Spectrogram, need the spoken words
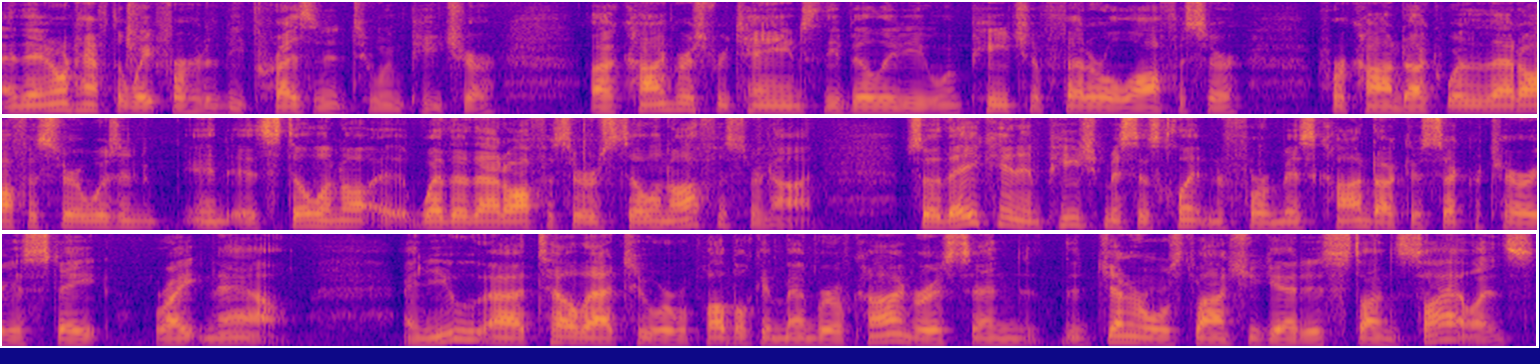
And they don't have to wait for her to be president to impeach her. Uh, Congress retains the ability to impeach a federal officer for conduct, whether that officer was in, in still an, whether that officer is still in office or not. So they can impeach Mrs. Clinton for misconduct as Secretary of State right now. And you uh, tell that to a Republican member of Congress, and the general response you get is stunned silence,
